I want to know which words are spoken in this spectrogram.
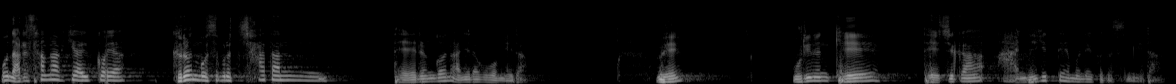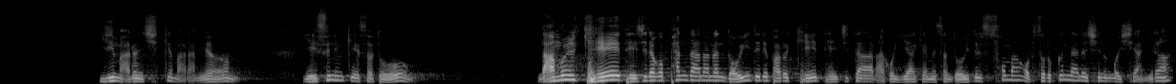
뭐 나를 상하게 할 거야 그런 모습으로 차단 되는 건 아니라고 봅니다. 왜? 우리는 개, 돼지가 아니기 때문에 그렇습니다. 이 말은 쉽게 말하면 예수님께서도 남을 개, 돼지라고 판단하는 너희들이 바로 개, 돼지다라고 이야기하면서 너희들 소망 없어로 끝나시는 것이 아니라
